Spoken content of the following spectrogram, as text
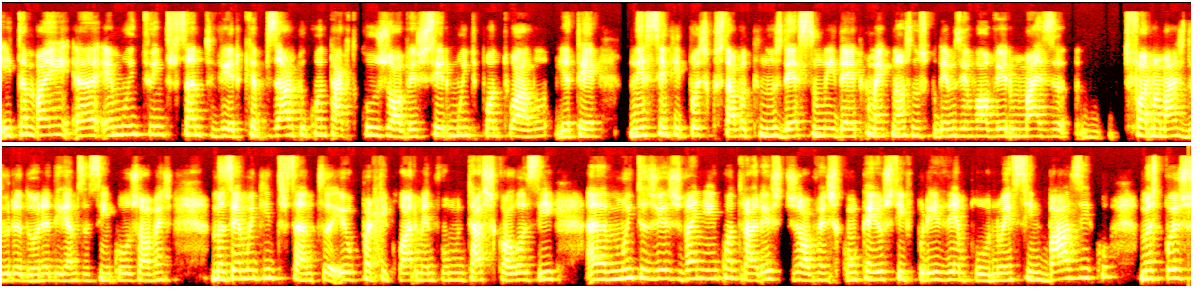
e também uh, é muito interessante ver que apesar do contacto com os jovens ser muito pontual e até nesse sentido depois gostava que nos desse uma ideia de como é que nós nos podemos envolver mais de forma mais duradoura, digamos assim, com os jovens, mas é muito interessante, eu particularmente vou muito às escolas e uh, muitas vezes venho encontrar estes jovens com quem eu estive, por exemplo, no ensino básico, mas depois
